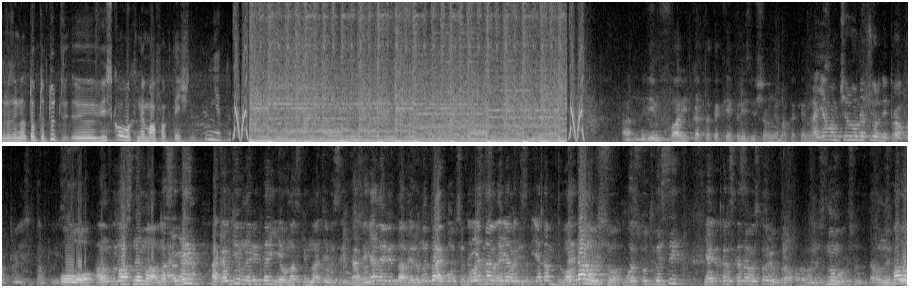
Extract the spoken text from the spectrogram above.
Зрозуміло. Тобто тут е, військових нема фактично. Нету. А він Фарік, як-то таке прізвище в нього таке. вам червоно-чорний прапор привіз там повіз. О, а у нас нема. У нас А один, я- а комдив не віддає, у нас в кімнаті висить. Каже, я не віддам. Я говорю, ну так, хлопці, Ну, я просто дам, сюди я, я дам Не два. дам і все. Ось тут висить. Я як розказав історію прапору, вони ж Ну, думали, що тут, а вони мало «О».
